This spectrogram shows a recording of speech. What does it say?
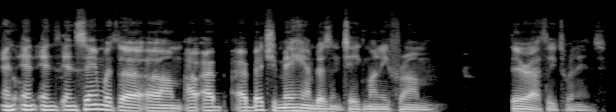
And and and and same with the uh, um I, I I bet you Mayhem doesn't take money from their athletes' winnings.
